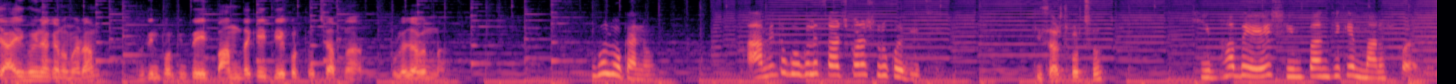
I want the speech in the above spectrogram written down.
যাই হই না কেন ম্যাডাম? দুদিন পর কিন্তু এই বান্দাকেই বিয়ে করতে হচ্ছে আপনার। ভুলে যাবেন না। বলব কেন? আমি তো গুগলে সার্চ করা শুরু করে দিয়েছি। কি সার্চ করছ? কীভাবে শিম্পাঞ্জিকে মানুষ করা যায়?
